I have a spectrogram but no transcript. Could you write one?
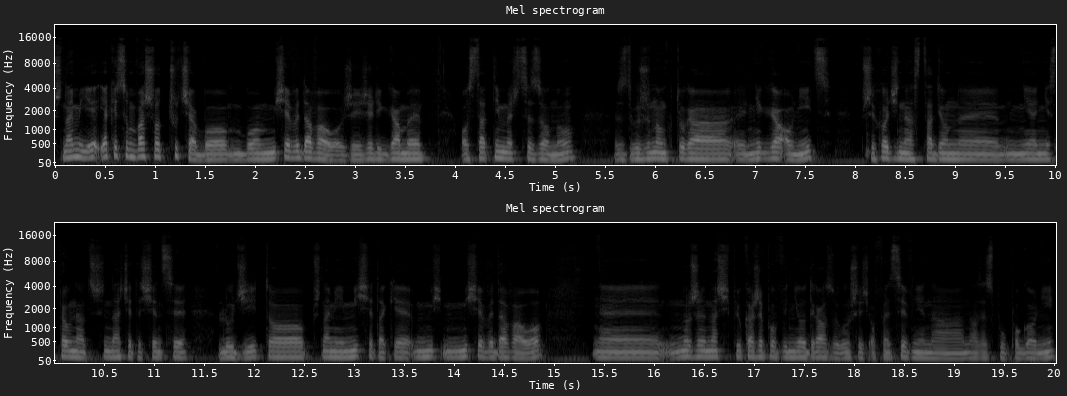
przynajmniej jakie są wasze odczucia, bo, bo mi się wydawało, że jeżeli gramy ostatni mecz sezonu z drużyną, która nie gra o nic, przychodzi na stadion e, nie, niespełna 13 tysięcy ludzi, to przynajmniej mi się takie, mi, mi się wydawało, e, no, że nasi piłkarze powinni od razu ruszyć ofensywnie na, na zespół Pogoni,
